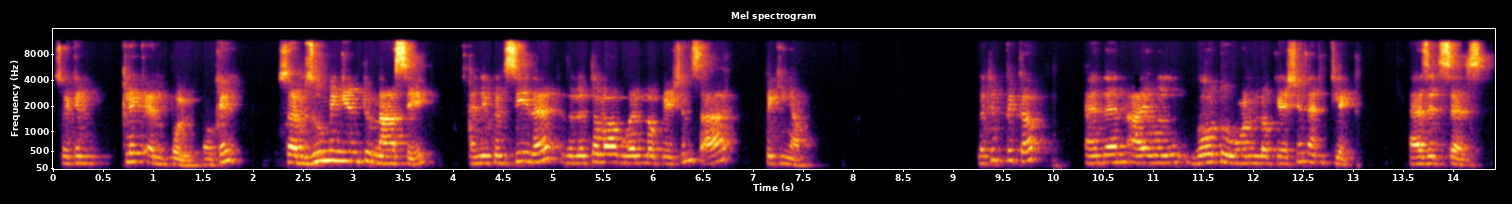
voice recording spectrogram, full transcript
So you can click and pull, okay? So I'm zooming into Nasik and you can see that the litholog well locations are picking up. Let it pick up and then I will go to one location and click as it says.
